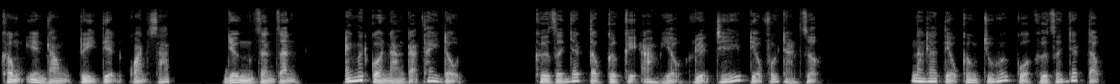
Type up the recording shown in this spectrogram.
không yên lòng tùy tiện quan sát. Nhưng dần dần, ánh mắt của nàng đã thay đổi. Khư giới nhất tộc cực kỳ am hiểu luyện chế điều phối đan dược. Nàng là tiểu công chúa của khư giới nhất tộc,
